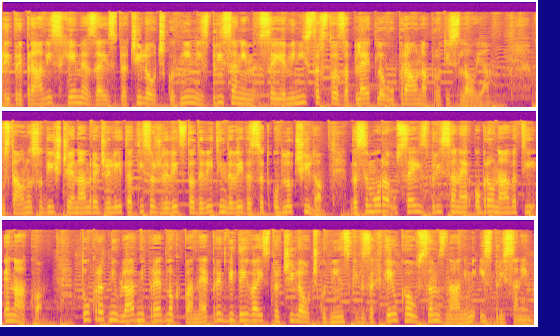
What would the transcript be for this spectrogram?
Pri pripravi scheme za izplačilo odškodnin izbrisanim se je ministrstvo zapletlo v pravna protislovja. Ustavno sodišče je namreč že leta 1999 odločilo, da se mora vse izbrisane obravnavati enako. Tokratni vladni predlog pa ne predvideva izplačila odškodninskih zahtevkov vsem znanim izbrisanim.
